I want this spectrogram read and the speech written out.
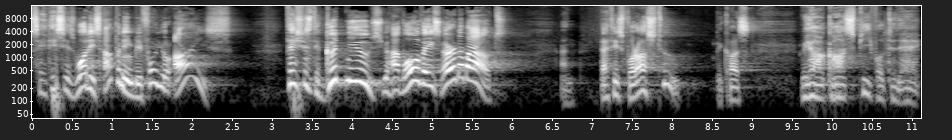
Say, this is what is happening before your eyes. This is the good news you have always heard about. And that is for us too, because we are God's people today.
